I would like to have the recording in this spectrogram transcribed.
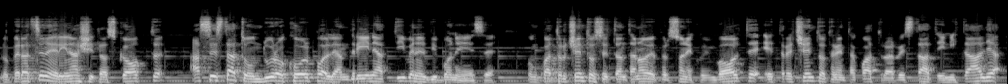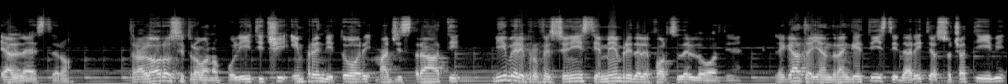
L'operazione Rinascita Scott ha assestato un duro colpo alle andrine attive nel Vibonese, con 479 persone coinvolte e 334 arrestate in Italia e all'estero. Tra loro si trovano politici, imprenditori, magistrati, liberi professionisti e membri delle forze dell'ordine, legate agli andranghetisti da riti associativi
